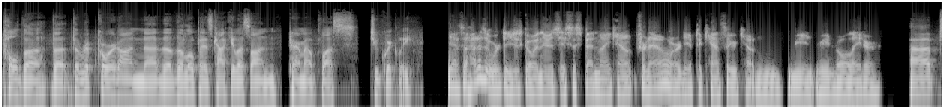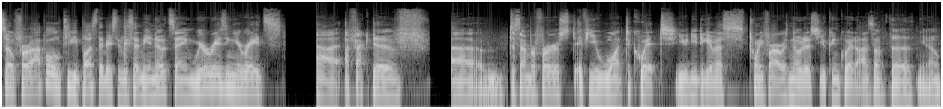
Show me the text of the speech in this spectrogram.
pull the the the ripcord on uh, the the Lopez calculus on Paramount Plus too quickly. Yeah. So how does it work? Do you just go in there and say suspend my account for now, or do you have to cancel your account and re- re-enroll later? Uh, so for Apple TV Plus, they basically sent me a note saying we're raising your rates uh, effective um, December 1st. If you want to quit, you need to give us 24 hours notice. You can quit as of the, you know,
